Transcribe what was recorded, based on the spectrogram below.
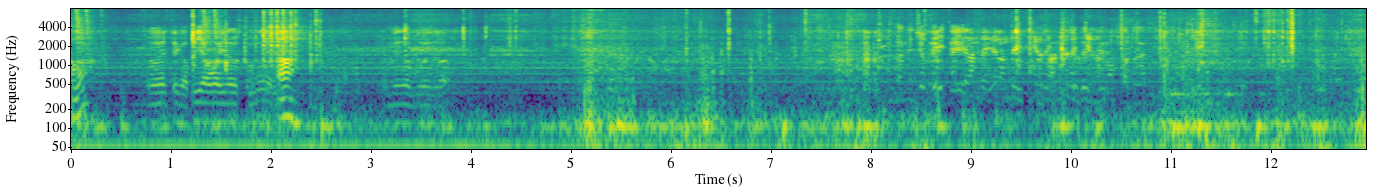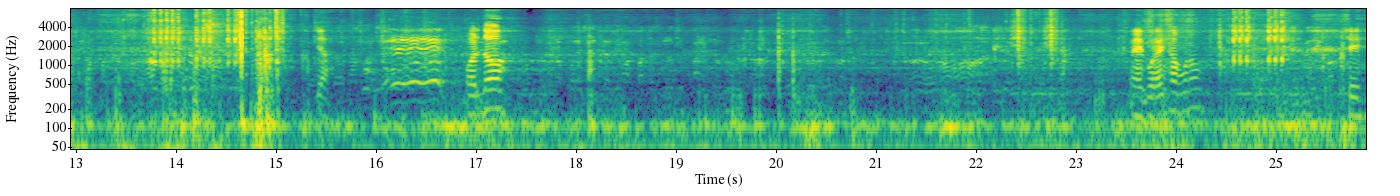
¿Cómo? No, este ahí en los túneles. Ah. También lo puede llevar. Hostia. Muerto. ¿Me curáis alguno? Sí.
